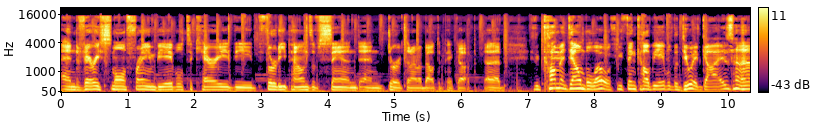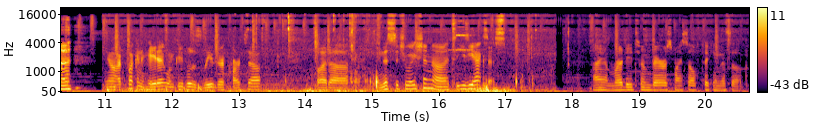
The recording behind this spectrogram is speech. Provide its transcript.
and very small frame be able to carry the 30 pounds of sand and dirt that I'm about to pick up? Uh, comment down below if you think I'll be able to do it, guys. you know, I fucking hate it when people just leave their carts out. But uh, in this situation, uh, it's easy access. I am ready to embarrass myself picking this up.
